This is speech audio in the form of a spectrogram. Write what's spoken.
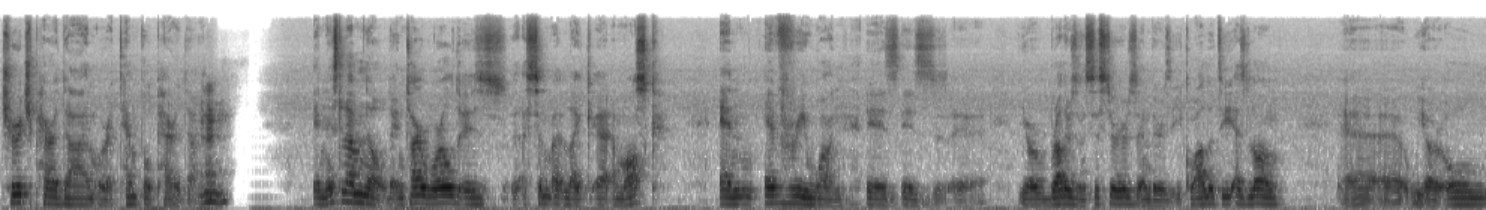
church paradigm or a temple paradigm mm-hmm in Islam, no. The entire world is a, like a, mosque, and everyone is is uh, your brothers and sisters, and there is equality as long uh, we are all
